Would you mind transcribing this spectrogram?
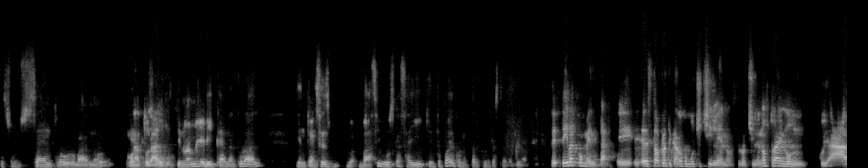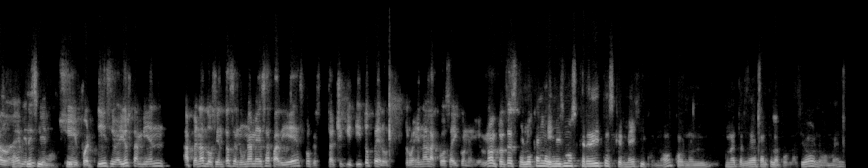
es un centro urbano. Natural. Latinoamérica, natural. Y entonces vas y buscas ahí quién te puede conectar con el resto de Latinoamérica. Te, iba a comentar, eh, he estado platicando con muchos chilenos. Los chilenos traen un cuidado, ¿eh? Fuertísimo, sí, fuertísimo. Ellos también apenas lo sientas en una mesa para 10 porque está chiquitito, pero truena la cosa ahí con ellos, ¿no? Entonces... Colocan los eh, mismos créditos que México, ¿no? Con una tercera parte de la población o menos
